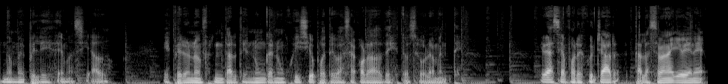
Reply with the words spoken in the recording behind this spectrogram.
no me pelees demasiado. Espero no enfrentarte nunca en un juicio, pues te vas a acordar de esto seguramente. Gracias por escuchar. Hasta la semana que viene.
